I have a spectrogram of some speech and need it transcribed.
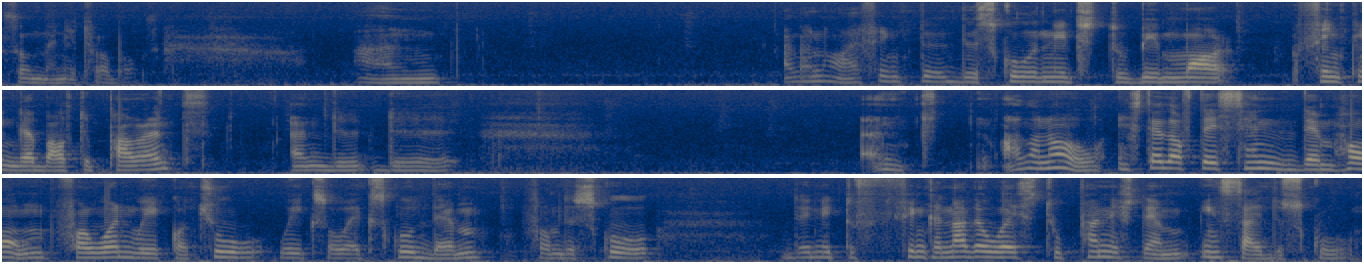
so many troubles. And I don't know, I think the, the school needs to be more thinking about the parents and the, the and I don't know, instead of they send them home for one week or two weeks or exclude them from the school, they need to think another ways to punish them inside the school,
